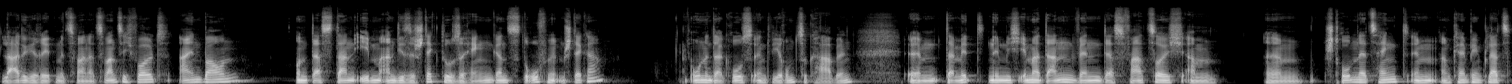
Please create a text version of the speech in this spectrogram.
Ladegerät mit 220 Volt einbauen und das dann eben an diese Steckdose hängen, ganz doof mit dem Stecker ohne da groß irgendwie rumzukabeln, ähm, damit nämlich immer dann, wenn das Fahrzeug am ähm, Stromnetz hängt im, am Campingplatz,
